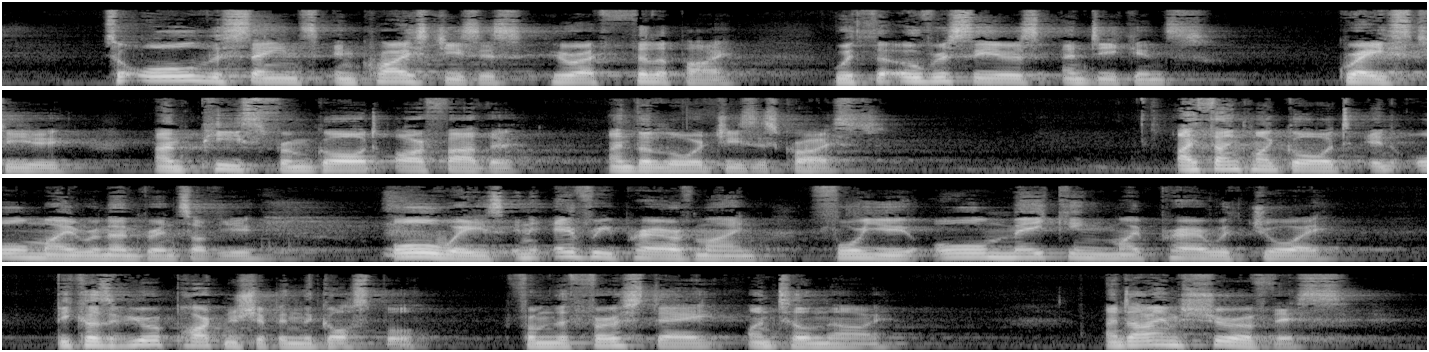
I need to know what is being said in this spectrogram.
to all the saints in Christ Jesus who are at Philippi, with the overseers and deacons, grace to you and peace from God our Father and the Lord Jesus Christ. I thank my God in all my remembrance of you, always in every prayer of mine for you, all making my prayer with joy, because of your partnership in the gospel from the first day until now. And I am sure of this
